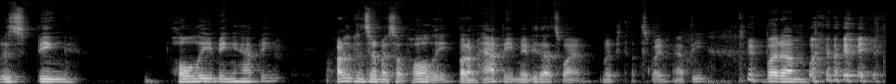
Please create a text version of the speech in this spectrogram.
is being holy being happy. I don't consider myself holy, but I'm happy. Maybe that's why. Maybe that's why I'm happy. But um, wait, wait, wait.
